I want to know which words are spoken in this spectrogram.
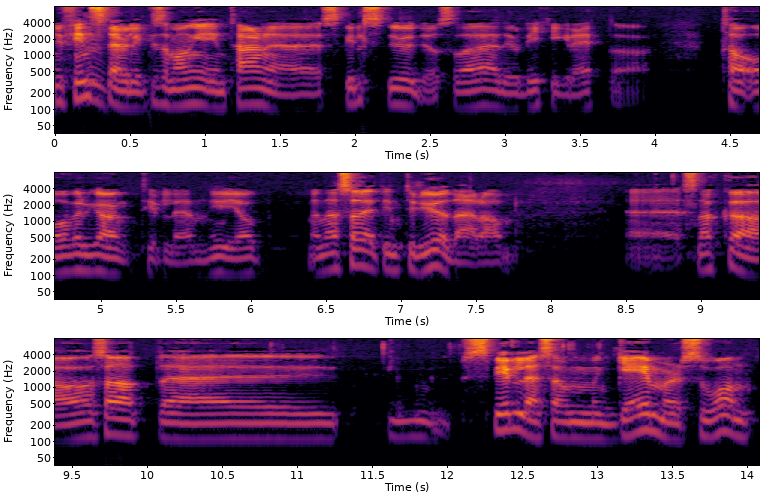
Nå finnes det vel ikke så mange interne spillstudio, så da er det jo like greit å ta overgang til en ny jobb. Men jeg så et intervju der han uh, snakka, og sa at uh, spillet som gamers want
